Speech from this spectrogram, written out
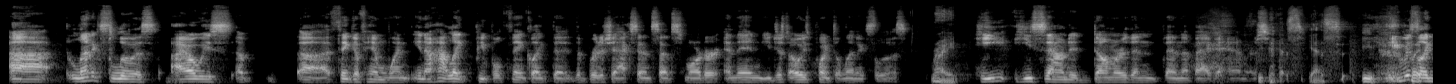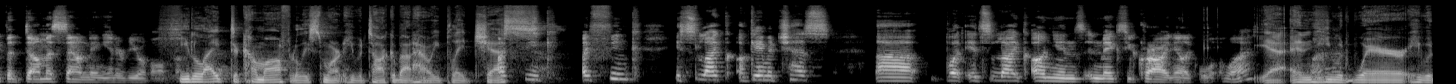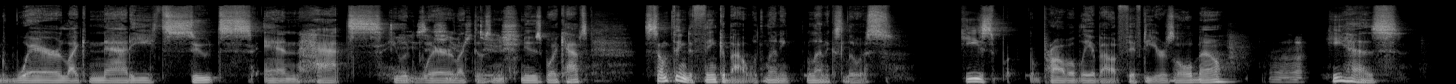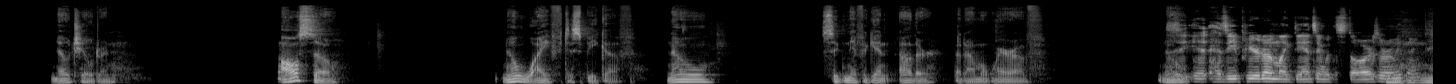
uh, Lennox Lewis. I always uh, uh, think of him when you know how like people think like the the British accent sounds smarter, and then you just always point to Lennox Lewis. Right. He he sounded dumber than than a bag of hammers. Yes, yes. He was but like the dumbest sounding interview of all time. he liked to come off really smart. He would talk about how he played chess. I think I think it's like a game of chess, uh, but it's like onions and makes you cry. And you're like, what? yeah, and he would wear he would wear like natty suits and hats. He Yeah, would wear like those douche. newsboy caps. Something to think about with Lenny, Lennox Lewis. He's probably about fifty years old now. Mhm. He has no children. Also, no wife to speak of, no significant other that I'm aware of. No, Has he, has he appeared on like Dancing with the Stars or anything?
